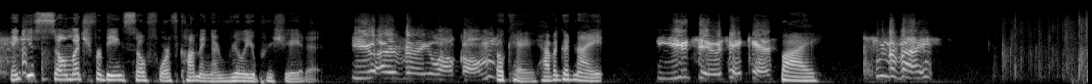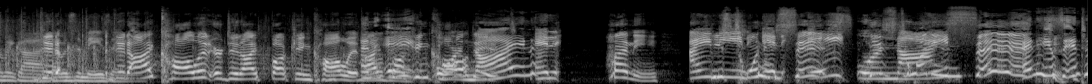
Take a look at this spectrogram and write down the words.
thank you so much for being so forthcoming. I really appreciate it. you are very welcome. Okay, have a good night. You too. Take care. Bye. Bye bye. Oh my god, Did- that was amazing. Did I call it or did I fucking call it? I An fucking eight called or it. nine? And Honey. I He's mean, 26. an eight or he's nine, 26. And he's into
